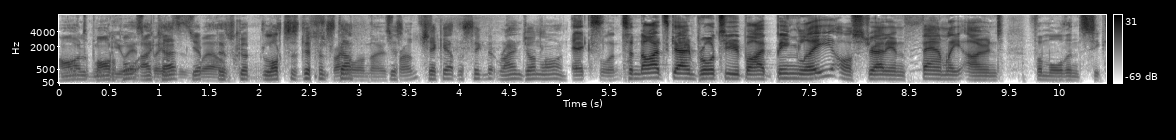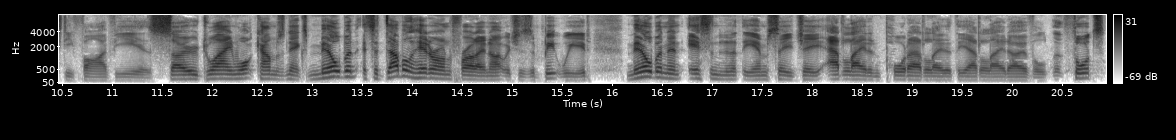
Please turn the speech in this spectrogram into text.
Oh, multiple, multiple. USBs okay. as Yep. well. There's got lots of different Struggle stuff. on those just fronts. check out the Cygnett range online. Excellent. Tonight's game brought to you by Bing Lee, Australian family owned for more than 65 years. So, Dwayne, what comes next? Melbourne, it's a double header on Friday night, which is a bit weird. Melbourne and Essendon at the MCG, Adelaide and Port Adelaide at the Adelaide Oval. Thoughts?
